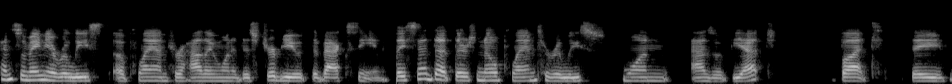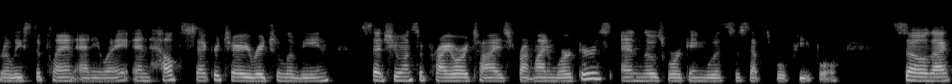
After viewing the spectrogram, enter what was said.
Pennsylvania released a plan for how they want to distribute the vaccine. They said that there's no plan to release one as of yet, but they released a plan anyway. And Health Secretary Rachel Levine said she wants to prioritize frontline workers and those working with susceptible people. So that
